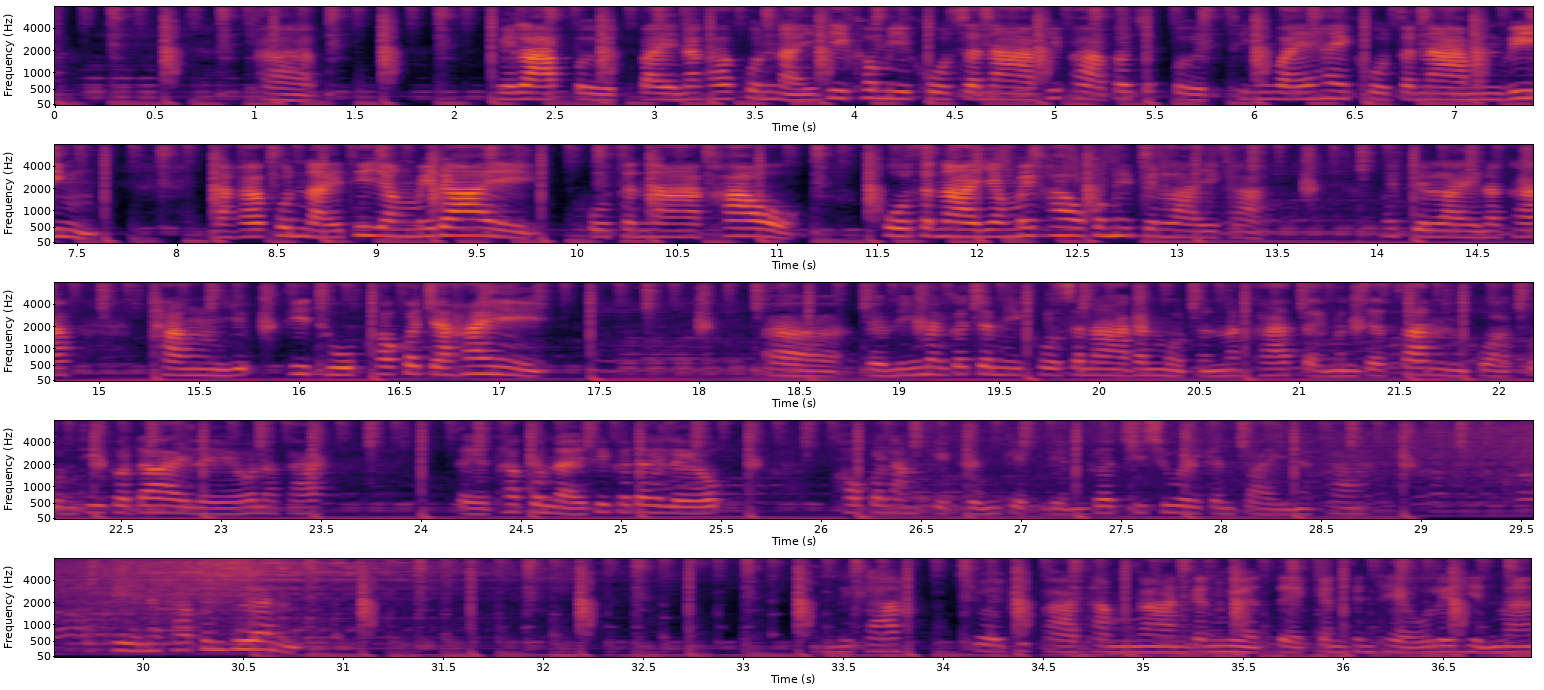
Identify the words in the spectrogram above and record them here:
อ่า เวลาเปิดไปนะคะ คนไหนที่เขามีโฆษณาพี่พาก็จะเปิดทิ้งไว้ให้โฆษณามันวิ่งนะคะ คนไหนที่ยังไม่ได้โฆษณาเข้า โฆษณายังไม่เข้าก็ไม่เป็นไรค่ะ ไม่เป็นไรนะคะ ทางพี่ทูบเขาก็จะให้เดี๋ยวนี้มันก็จะมีโฆษณากันหมดนะนะคะ แต่มันจะสั้นกว่าคนที่เขาได้แล้วนะคะ แต่ถ้าคนไหนที่เขาได้แล้วเขากำลังเก็บหลงเก็บเหรียญก็ช่วยๆกันไปนะคะ โอเคนะคะเพื่อนๆเห็น ไหมคะ ช่วยพี่พาทำงานกันเหงื่อแตกกันเป็นแถวเลยเห็นไหม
